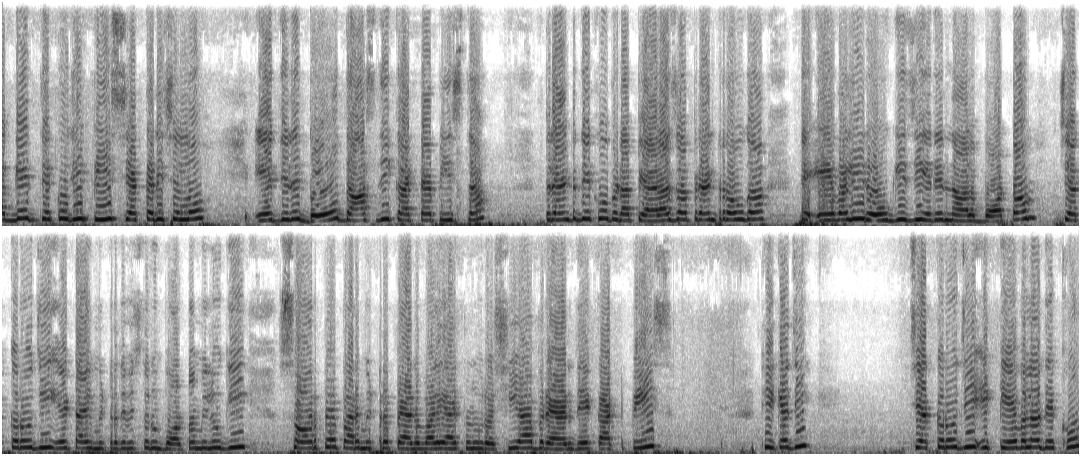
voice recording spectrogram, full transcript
ਅੱਗੇ ਦੇਖੋ ਜੀ ਪੀਸ ਚੈੱਕ ਕਰੀ ਚੱਲੋ। ਇਹ ਜਿਹੜੇ 2 10 ਦੀ ਕੱਟ ਹੈ ਪੀਸ ਦਾ ਪ੍ਰਿੰਟ ਦੇਖੋ, ਬੜਾ ਪਿਆਰਾ ਜਿਹਾ ਪ੍ਰਿੰਟ ਰਹੂਗਾ। ਤੇ ਇਹ ਵਾਲੀ ਰਹੂਗੀ ਜੀ ਇਹਦੇ ਨਾਲ ਬਾਟਮ ਚੈੱਕ ਕਰੋ ਜੀ, ਇਹ 2.5 ਮੀਟਰ ਦੇ ਵਿੱਚ ਤੁਹਾਨੂੰ ਬਾਟਮ ਮਿਲੂਗੀ। 100 ਰੁਪਏ ਪਰ ਮੀਟਰ ਪੈਣ ਵਾਲੇ ਅੱਜ ਤੁਹਾਨੂੰ ਰਸ਼ੀਆ ਬ੍ਰਾਂਡ ਦੇ ਕੱਟ ਪੀਸ ਠੀਕ ਹੈ ਜੀ? ਚੈੱਕ ਕਰੋ ਜੀ, ਇੱਕ ਇਹ ਵਾਲਾ ਦੇਖੋ।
